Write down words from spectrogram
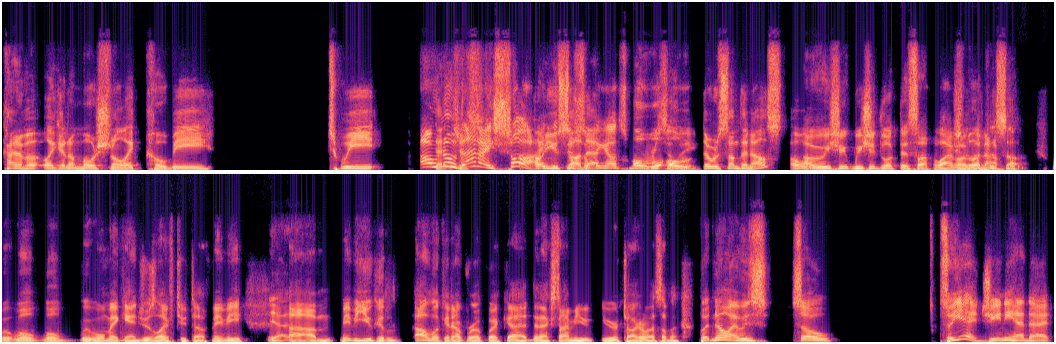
kind of a, like an emotional, like Kobe tweet. Oh That no, just- that I saw. Oh, you saw there's that. something else. Oh, oh, there was something else. Oh, Oh, we should we should look this up live. we look no, this up. We'll, we'll we'll we won't make Andrew's life too tough. Maybe Yeah, um maybe you could. I'll look it up real quick uh, the next time you you were talking about something. But no, I was so so yeah. Jeanie had that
